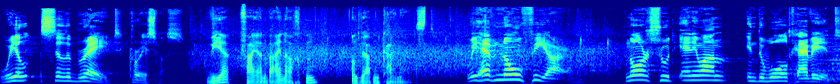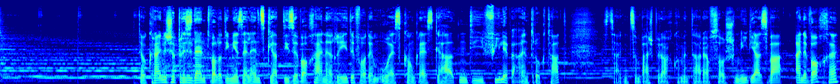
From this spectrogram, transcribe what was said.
will celebrate Christmas. Wir feiern Weihnachten und wir haben keine Angst. We have no fear, nor should anyone in the world have it. Der ukrainische Präsident Volodymyr Zelensky hat diese Woche eine Rede vor dem US-Kongress gehalten, die viele beeindruckt hat. Das zeigen zum Beispiel auch Kommentare auf Social Media. Es war eine Woche,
